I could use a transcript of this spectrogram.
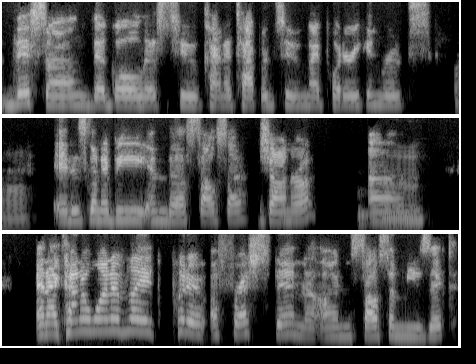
this song, the goal is to kind of tap into my Puerto Rican roots. Uh-huh. It is going to be in the salsa genre. Um, mm-hmm. And I kind of want to like put a, a fresh spin on salsa music.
